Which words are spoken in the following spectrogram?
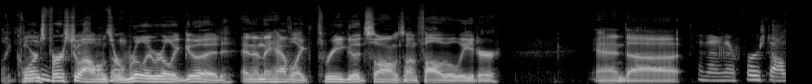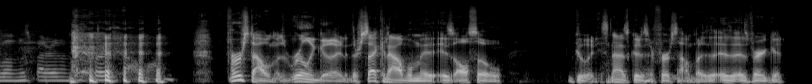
Like Korn's first two albums are really really good, and then they have like three good songs on Follow the Leader, and uh, And then their first album is better than their first album. first album is really good. Their second album is also good. It's not as good as their first album, but it's very good.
